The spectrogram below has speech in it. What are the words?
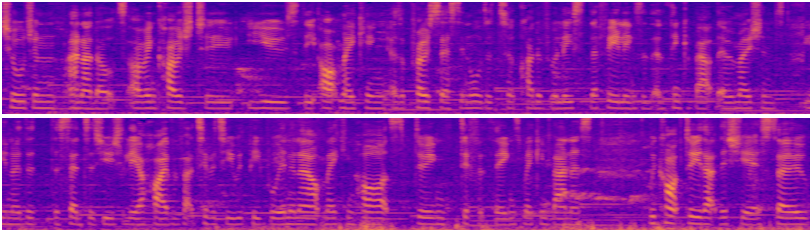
children and adults are encouraged to use the art making as a process in order to kind of release their feelings and, and think about their emotions. You know, the, the centre's usually a hive of activity with people in and out making hearts, doing different things, making banners. We can't do that this year, so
